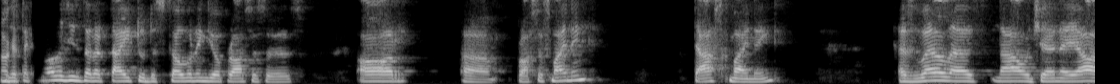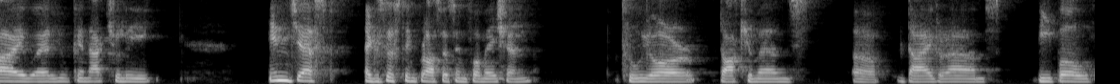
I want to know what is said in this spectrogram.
Okay. The technologies that are tied to discovering your processes are um, process mining, task mining, as well as now Gen AI, where you can actually ingest existing process information through your documents, uh, diagrams, people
